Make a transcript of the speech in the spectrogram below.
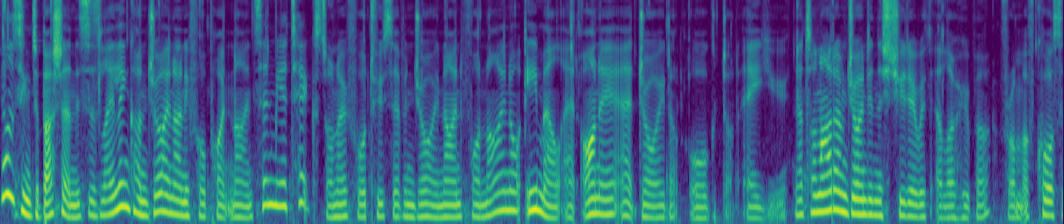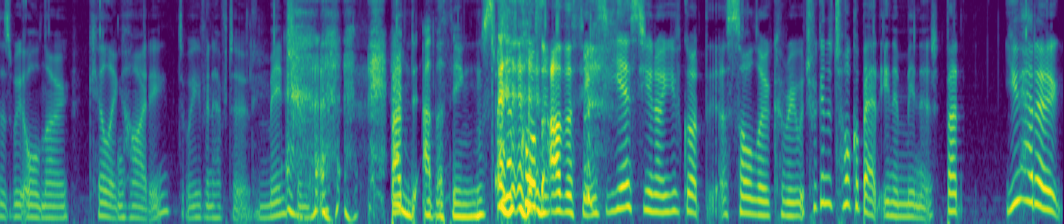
You're listening to Basia, and this is Les Link on Joy 94.9. Send me a text on 0427 Joy 949 or email at onair at joy.org.au. Now, tonight I'm joined in the studio with Ella Hooper from, of course, as we all know, Killing Heidi. Do we even have to mention that? and other things. and of course, other things. Yes, you know, you've got a solo career, which we're going to talk about in a minute. But you had a,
